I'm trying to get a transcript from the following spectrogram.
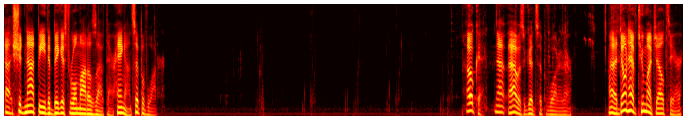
uh, should not be the biggest role models out there. Hang on, sip of water. Okay, that, that was a good sip of water there. Uh, don't have too much else here.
